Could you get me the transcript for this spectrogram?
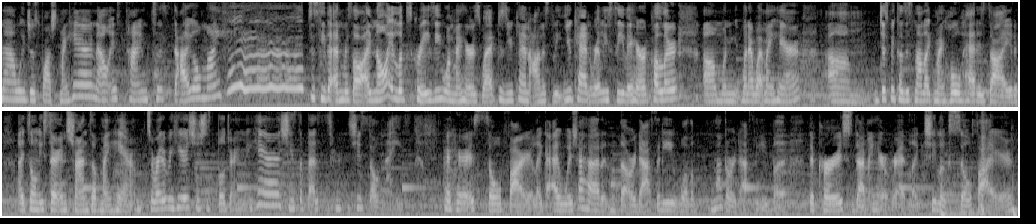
now we just washed my hair. Now it's time to style my hair to see the end result. I know it looks crazy when my hair is wet because you can honestly you can't really see the hair color um, when when i wet my hair. Um, just because it's not like my whole head is dyed. It's only certain strands of my hair. So right over here she's just blow drying my hair. She's the best. She's so nice her hair is so fire. Like I wish I had the audacity, well the not the audacity, but the courage to dye my hair red. Like she looks so fire.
